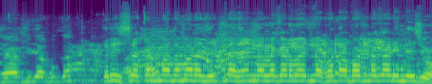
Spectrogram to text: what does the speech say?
બીજા ફુગ્ગા ત્રીસ સેકન્ડમાં તમારે જેટલા સાંડલા લગાડવા એટલા ફટાફટ લગાડી લેજો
